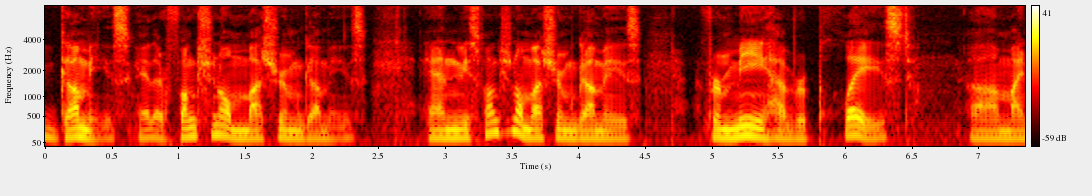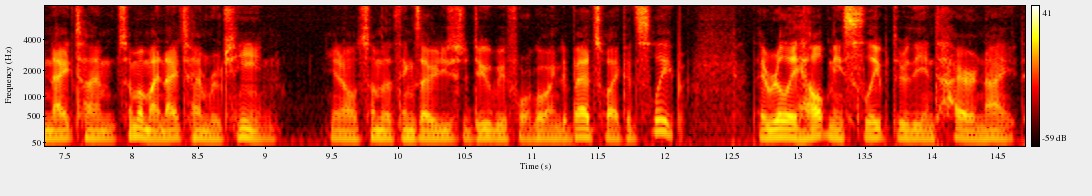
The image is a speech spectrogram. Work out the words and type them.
gummies. Okay, they're functional mushroom gummies, and these functional mushroom gummies, for me, have replaced uh, my nighttime, some of my nighttime routine. You know, some of the things I used to do before going to bed, so I could sleep. They really help me sleep through the entire night.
